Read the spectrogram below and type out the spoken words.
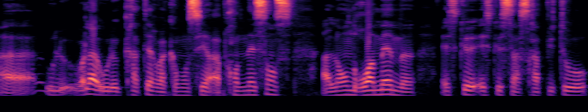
où le, voilà, où le cratère va commencer à prendre naissance, à l'endroit même, est-ce que, est-ce que ça sera plutôt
